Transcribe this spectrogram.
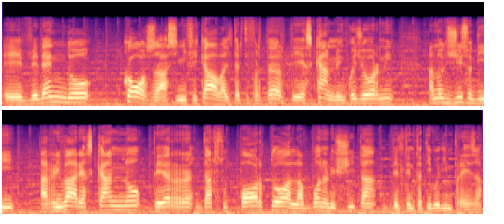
e vedendo cosa significava il 30 for 30 e Scanno in quei giorni, hanno deciso di arrivare a Scanno per dar supporto alla buona riuscita del tentativo di impresa.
